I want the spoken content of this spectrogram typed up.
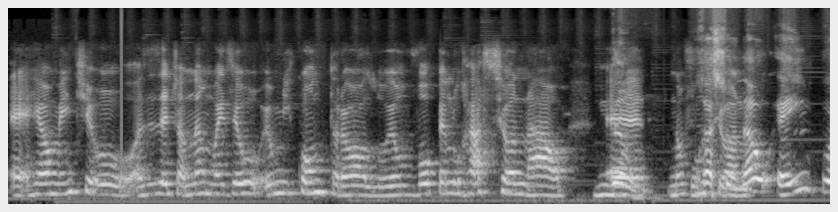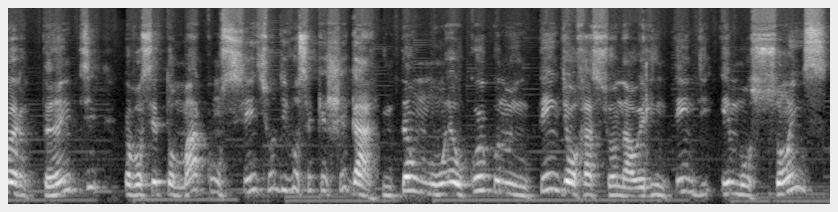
é realmente o, às vezes a gente fala, não, mas eu, eu me controlo, eu vou pelo racional. Não, é, não o funciona. racional é importante para você tomar consciência onde você quer chegar. Então, não é, o corpo não entende o racional, ele entende emoções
